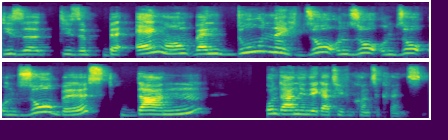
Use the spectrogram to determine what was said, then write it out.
diese, diese Beengung, wenn du nicht so und so und so und so bist, dann und dann die negativen Konsequenzen.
